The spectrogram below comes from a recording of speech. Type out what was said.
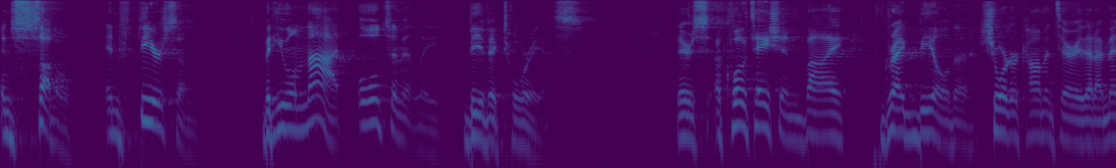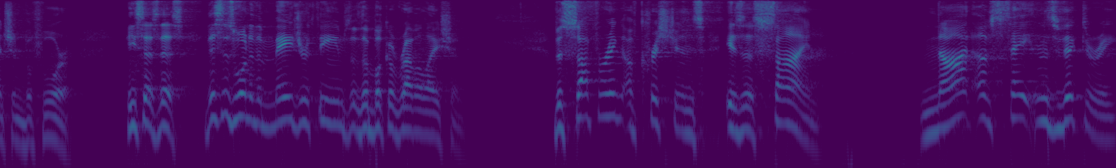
and subtle and fearsome, but he will not ultimately be victorious. There's a quotation by Greg Beale, the shorter commentary that I mentioned before. He says this This is one of the major themes of the book of Revelation. The suffering of Christians is a sign not of Satan's victory,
